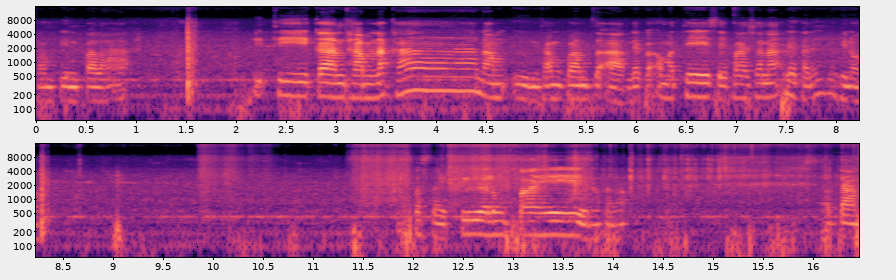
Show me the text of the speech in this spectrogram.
ทำเป็นปลาร้วิธีการทำนะคะนำอึ่งทำความสะอาดแล้วก็เอามาเทใส่ภาชนะเลยค่ะนี่พี่น้องก็ใส่เกลือลงไปนะคะเนาะเอาตาม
